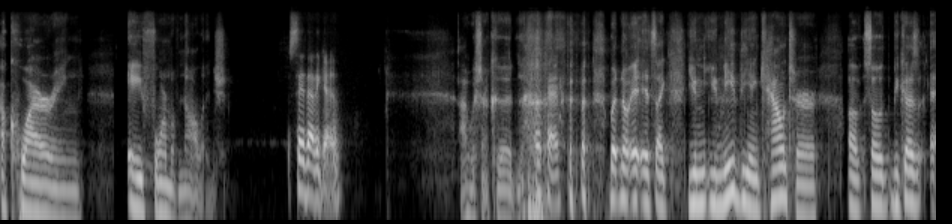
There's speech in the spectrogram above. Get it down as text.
acquiring a form of knowledge. say that again. I wish I could. Okay. but no, it, it's like you you need the encounter of so because eh,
